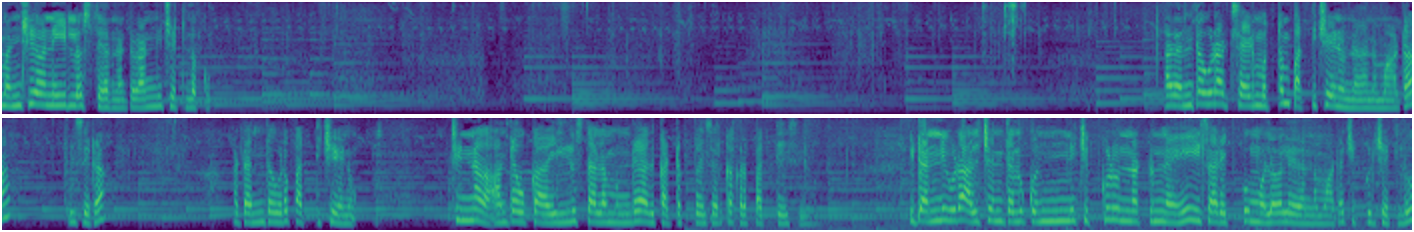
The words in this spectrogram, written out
మంచిగా నీళ్ళు వస్తాయి అన్నట్టు అన్ని చెట్లకు. అదంతా కూడా అటు సైడ్ మొత్తం పత్తి చేను ఉన్నదన్నమాట. చూసిరా అటంతా కూడా పత్తి చేను. చిన్నగా అంటే ఒక ఇల్లు స్థలం ఉండే అది కట్టకపోయేసరికి అక్కడ పత్తి వేసి ఇటన్నీ కూడా అల్చెంతలు కొన్ని చిక్కుడు ఉన్నట్టున్నాయి. ఈసారి ఎక్కువ మొలవలేదన్నమాట చిక్కుడు చెట్లు.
